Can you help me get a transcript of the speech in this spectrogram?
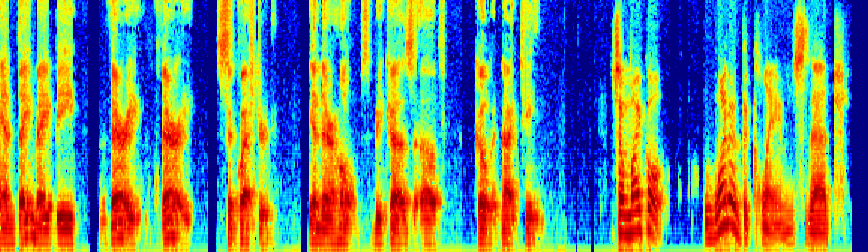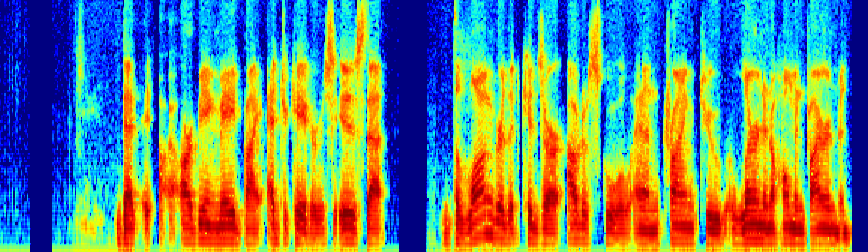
and they may be very very sequestered in their homes because of covid-19 so michael one of the claims that that are being made by educators is that the longer that kids are out of school and trying to learn in a home environment,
